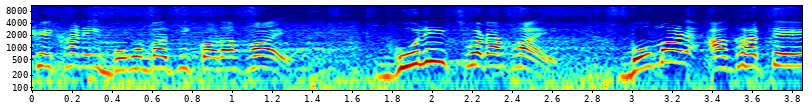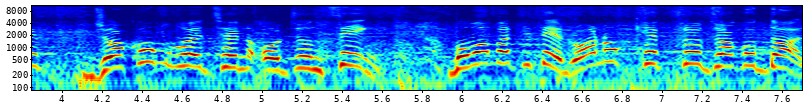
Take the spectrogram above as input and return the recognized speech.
সেখানেই বোমাবাজি করা হয়, গুলি ছোড়া হয়। বোমার আঘাতে জখম হয়েছেন অর্জুন সিং। বোমাবাজিতে রণক্ষেত্র জগদ্দল।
